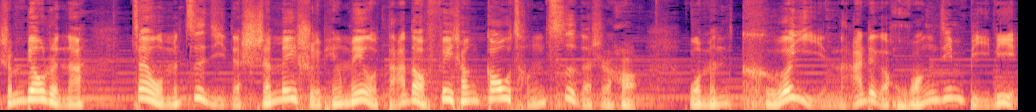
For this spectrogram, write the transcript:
什么标准呢？在我们自己的审美水平没有达到非常高层次的时候，我们可以拿这个黄金比例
